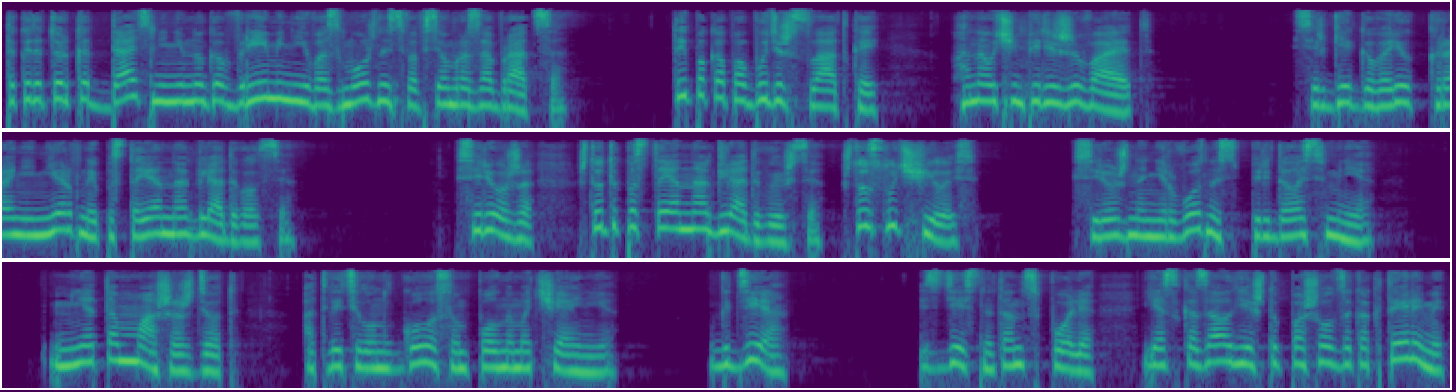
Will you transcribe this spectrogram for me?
так это только дать мне немного времени и возможность во всем разобраться. Ты пока побудешь сладкой. Она очень переживает». Сергей говорил крайне нервно и постоянно оглядывался. «Сережа, что ты постоянно оглядываешься? Что случилось?» Сережина нервозность передалась мне. «Меня там Маша ждет». — ответил он голосом, полным отчаяния. «Где?» «Здесь, на танцполе. Я сказал ей, что пошел за коктейлями,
